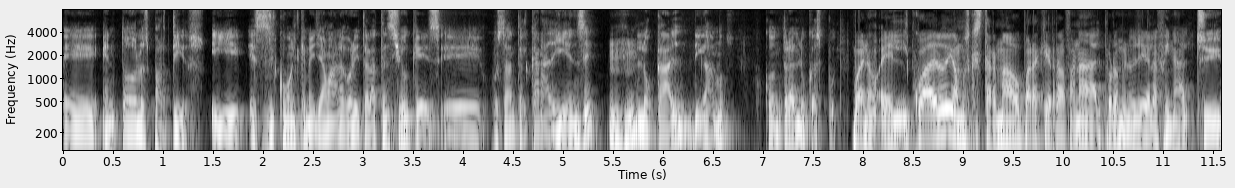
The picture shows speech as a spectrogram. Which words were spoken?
eh, en todos los partidos. Y ese es como el que me llama ahorita la atención, que es eh, justamente el canadiense, local, digamos, contra Lucas Puy. Bueno, el cuadro digamos que está armado para que Rafa Nadal por lo menos llegue a la final. Sí.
